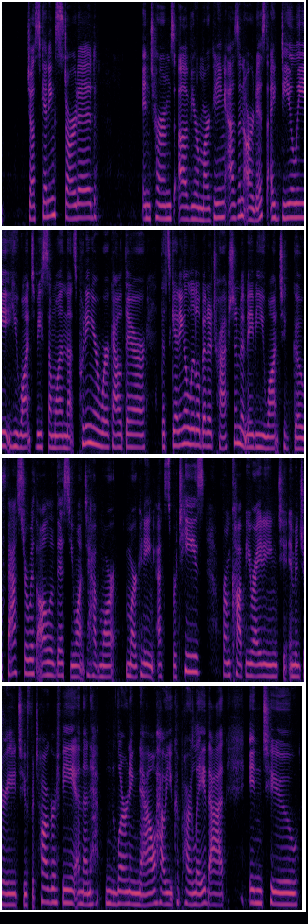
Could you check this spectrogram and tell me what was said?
just getting started, in terms of your marketing as an artist. Ideally, you want to be someone that's putting your work out there, that's getting a little bit of traction, but maybe you want to go faster with all of this. You want to have more marketing expertise from copywriting to imagery to photography, and then learning now how you could parlay that into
